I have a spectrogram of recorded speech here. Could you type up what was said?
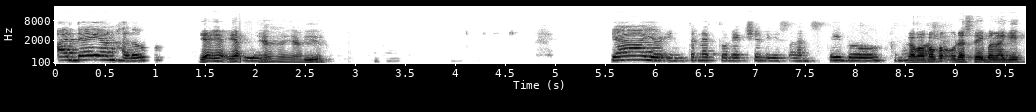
ada yang halo Ya, ya, ya. Ya, ya, ya. ya your internet connection is unstable. Gak apa-apa kok, udah stable lagi.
